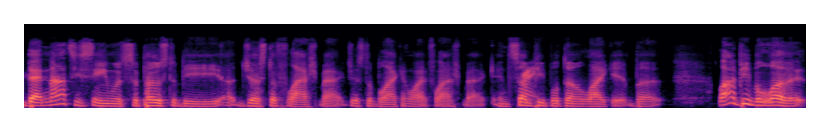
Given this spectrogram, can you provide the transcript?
that Nazi scene was supposed to be uh, just a flashback, just a black and white flashback, and some Right. people don't like it, but a lot of people love it,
